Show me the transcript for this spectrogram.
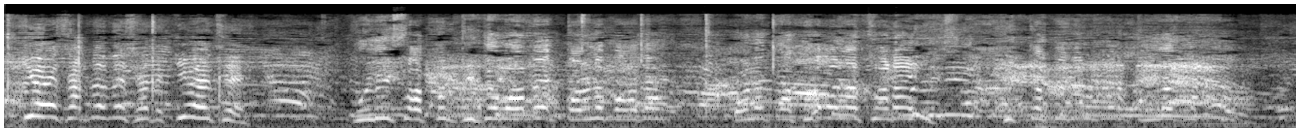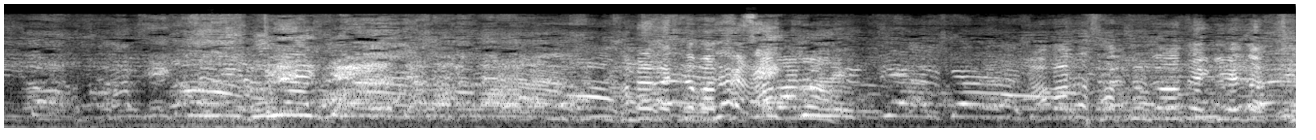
কি হয়েছে আপনাদের সাথে? কি হয়েছে? পুলিশ অতর্কিতভাবে কোনো বাধা কোনো কথা বলা ছাড়াই শিক্ষার্থীদের উপর হামলা করছে। আমরা দেখতে পাচ্ছি আবারও আবারও ছাত্র জনতা এগিয়ে যাচ্ছে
